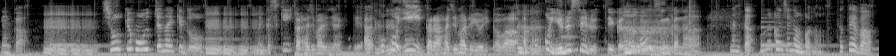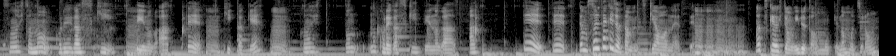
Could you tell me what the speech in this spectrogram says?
なんかうんうんうん消去法じゃないけど、うんうんうんうん。なんか好きから始まるんじゃなくてあここいいから始まるよりかは、うんうん。あここ許せるっていうか、うんうんうん。なんつうんかな。なんかこんな感じなんかな、例えばその人のこれが好きっていうのがあって、うん。きっかけ？うん。この人のこれが好きっていうのがあってででもそれだけじゃ多分付き合わないって、うんうんうんまあ、付き合う人もいるとは思うけどもちろん。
